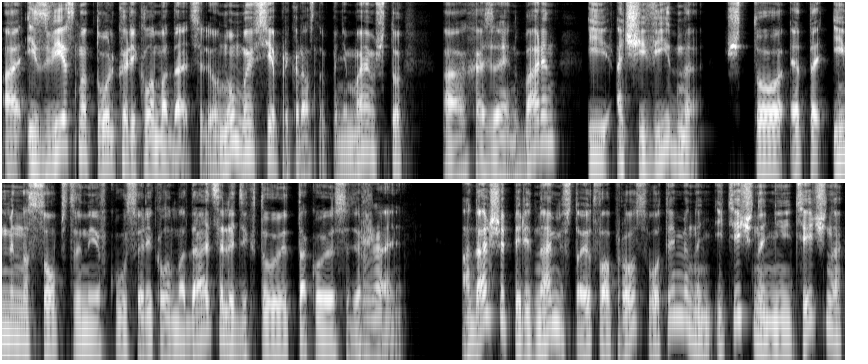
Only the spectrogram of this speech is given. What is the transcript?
а, известно только рекламодателю. Ну, мы все прекрасно понимаем, что а, хозяин барин, и очевидно, что это именно собственные вкусы рекламодателя диктуют такое содержание. А дальше перед нами встает вопрос, вот именно этично, неэтично,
